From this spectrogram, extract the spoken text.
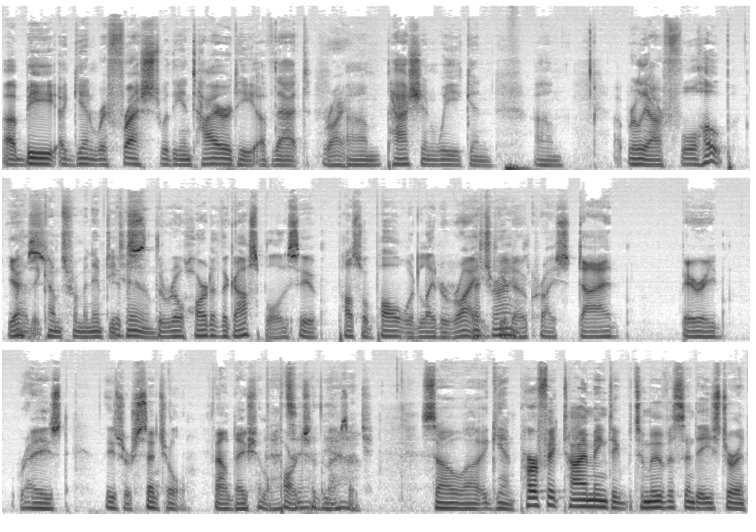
uh, be again refreshed with the entirety of that right. um, Passion Week and um, really our full hope. Yes. Uh, that comes from an empty it's tomb. the real heart of the gospel, as the Apostle Paul would later write. That's right. You know, Christ died, buried, raised. These are essential foundational That's parts it, of the yeah. message. So uh, again, perfect timing to to move us into Easter, and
